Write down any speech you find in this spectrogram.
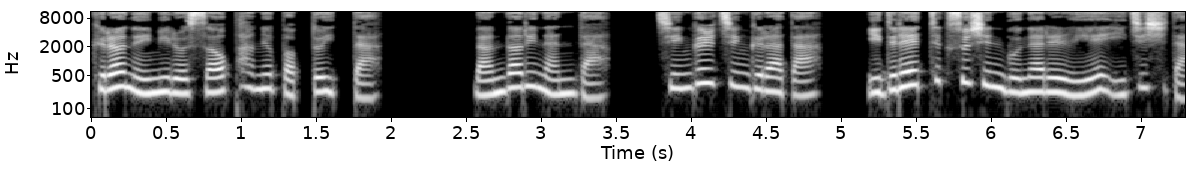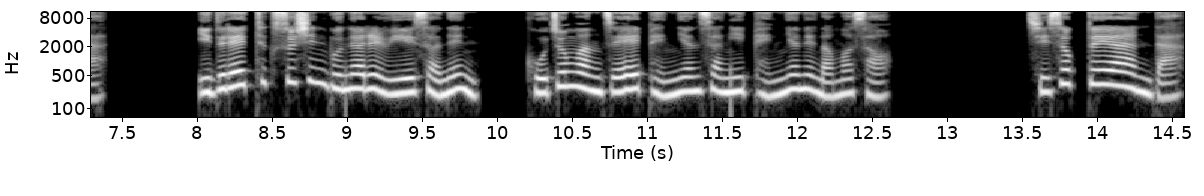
그런 의미로서 파묘법도 있다. 넌더리 난다. 징글징글하다. 이들의 특수신 문화를 위해 이 짓이다. 이들의 특수신 문화를 위해서는 고종황제의 백년상이 백년을 넘어서 지속돼야 한다.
